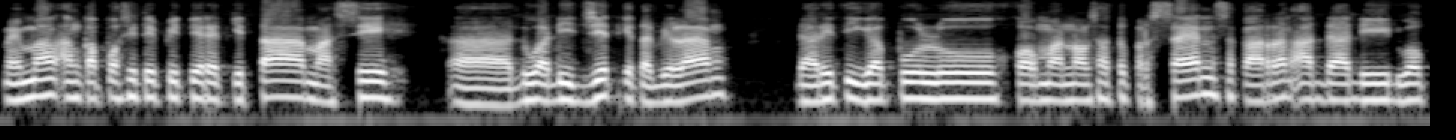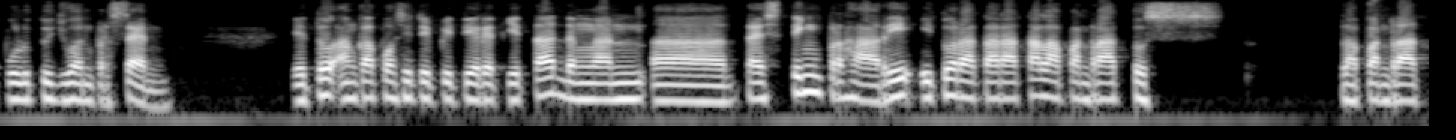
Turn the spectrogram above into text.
Memang angka positivity rate kita masih uh, dua digit kita bilang dari 30,01 persen sekarang ada di 27-an persen itu angka positivity rate kita dengan uh, testing per hari itu rata-rata 800 800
